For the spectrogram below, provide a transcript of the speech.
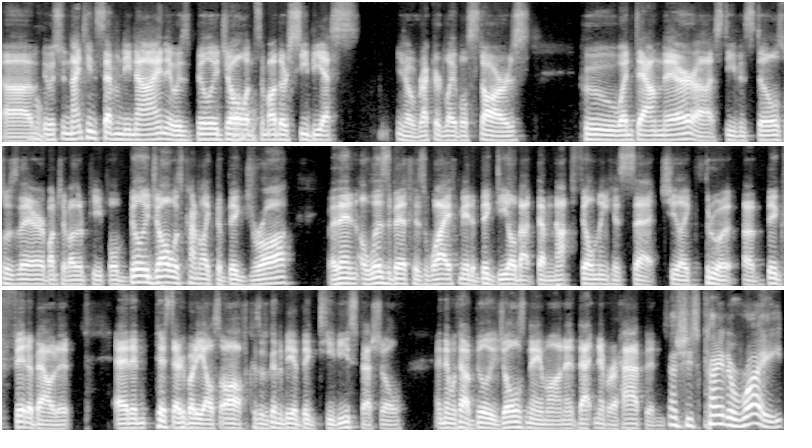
Uh, Oh. It was in 1979. It was Billy Joel Oh. and some other CBS, you know, record label stars who went down there. Uh, Stephen Stills was there, a bunch of other people. Billy Joel was kind of like the big draw. And then Elizabeth, his wife, made a big deal about them not filming his set. She like threw a, a big fit about it, and it pissed everybody else off because it was going to be a big TV special. And then without Billy Joel's name on it, that never happened. Now she's kind of right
